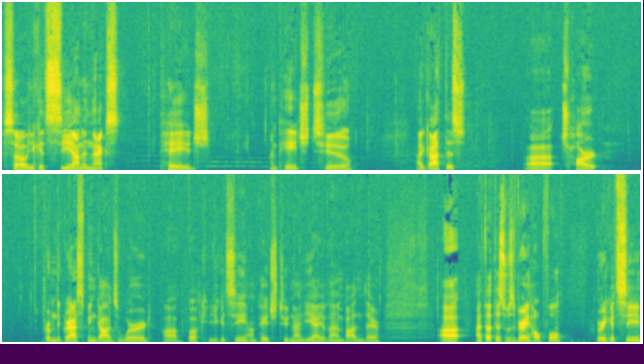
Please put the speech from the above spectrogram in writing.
so you could see on the next page, on page two, I got this uh, chart from the Grasping God's Word uh, book. You could see on page 298, I have that on the bottom there. Uh, I thought this was very helpful, where you could see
